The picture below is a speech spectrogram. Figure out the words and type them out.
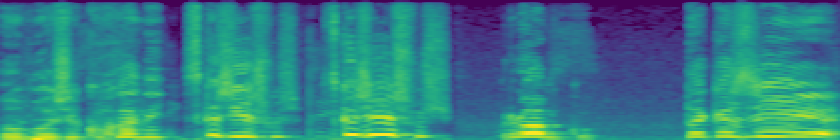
О боже, коханий, скажи щось, скажи щось. Ромку, та кажи.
